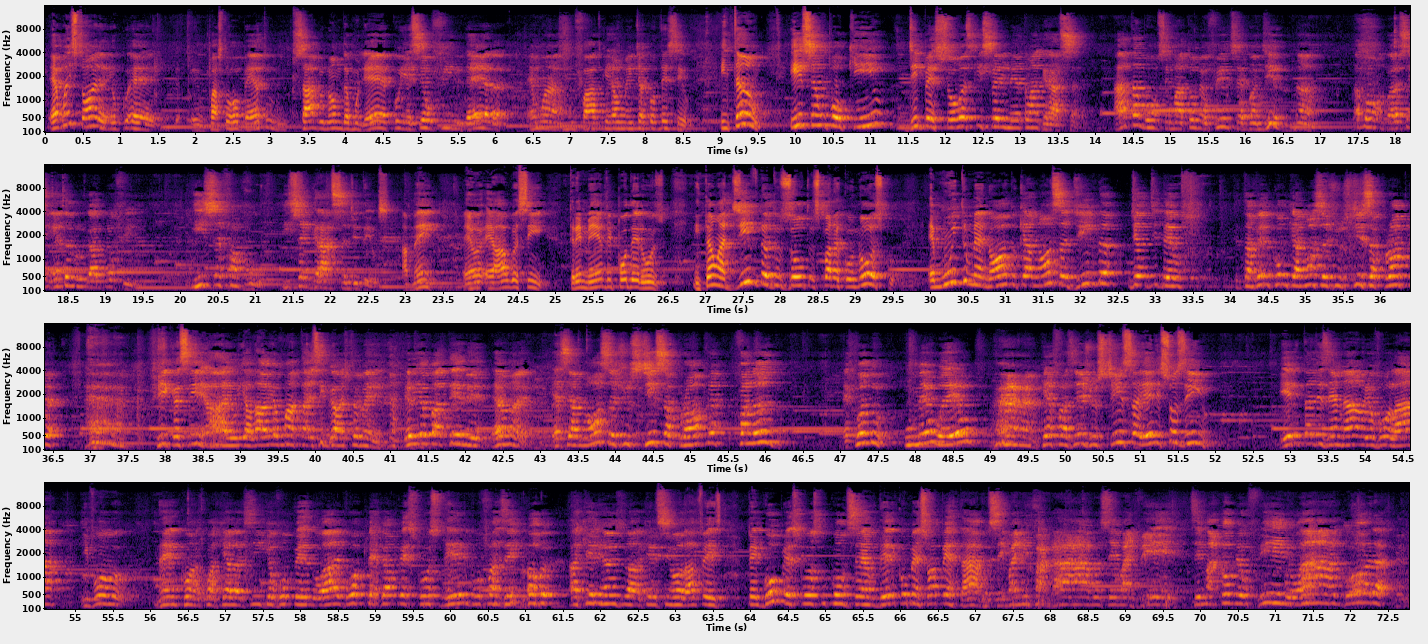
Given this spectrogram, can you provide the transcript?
É uma história. Eu, é, o pastor Roberto sabe o nome da mulher, conheceu o filho dela, é uma, um fato que realmente aconteceu. Então, isso é um pouquinho de pessoas que experimentam a graça. Ah, tá bom, você matou meu filho, você é bandido? Não. Tá bom, agora você entra no lugar do meu filho. Isso é favor, isso é graça de Deus. Amém? É, é algo assim, tremendo e poderoso. Então, a dívida dos outros para conosco é muito menor do que a nossa dívida diante de Deus. Você está vendo como que a nossa justiça própria fica assim, ah, eu ia lá, eu ia matar esse gajo também, eu ia bater nele. É ou não é? Essa é a nossa justiça própria falando. É quando o meu eu quer fazer justiça ele sozinho. Ele está dizendo, não, eu vou lá e vou né, com, com aquela assim que eu vou perdoar, eu vou pegar o pescoço dele, vou fazer igual aquele anjo lá, aquele senhor lá fez. pegou o pescoço do conservo dele e começou a apertar. Você vai me pagar, você vai ver, você matou meu filho, ah, agora.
